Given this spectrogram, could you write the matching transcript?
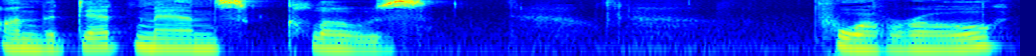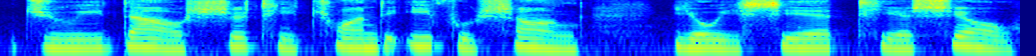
on the dead man's clothes. Poirot, Jui Dao, Shiti, Chuan de Yifu Sheng, Tia Tiexiu.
